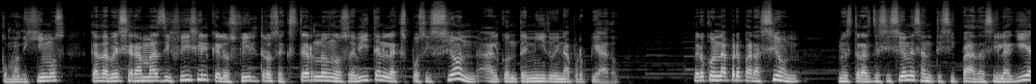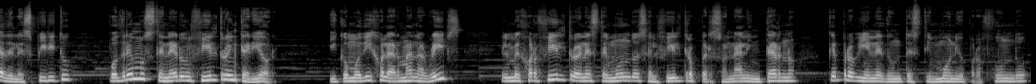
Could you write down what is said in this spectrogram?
Como dijimos, cada vez será más difícil que los filtros externos nos eviten la exposición al contenido inapropiado. Pero con la preparación, nuestras decisiones anticipadas y la guía del espíritu, podremos tener un filtro interior. Y como dijo la hermana Reeves, el mejor filtro en este mundo es el filtro personal interno que proviene de un testimonio profundo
